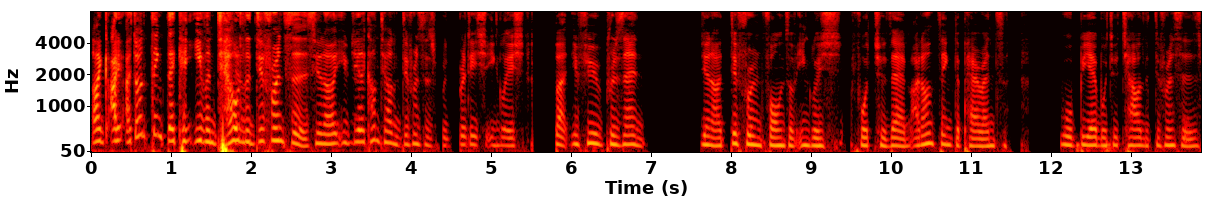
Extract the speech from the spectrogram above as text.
Like I, I don't think they can even tell the differences. You know, you, they can't tell the differences with British English. But if you present, you know, different forms of English for to them, I don't think the parents will be able to tell the differences.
